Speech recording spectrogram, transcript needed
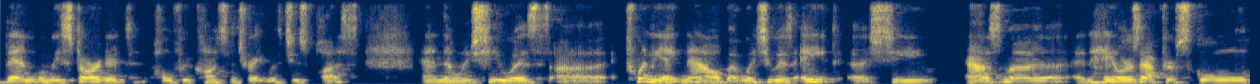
then when we started whole food concentrate with juice plus and then when she was uh, 28 now but when she was eight uh, she asthma inhalers after school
